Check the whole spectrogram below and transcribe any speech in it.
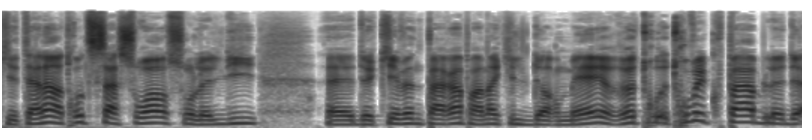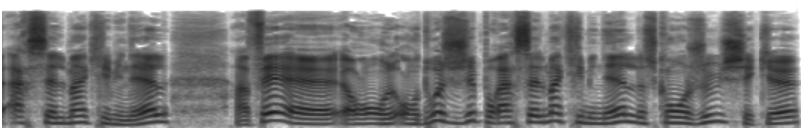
qui est allée, entre autres, s'asseoir sur le lit de Kevin Parent pendant qu'il dormait, retrou- trouvé coupable de harcèlement criminel. En fait, on, on doit juger pour harcèlement criminel. Ce qu'on juge, c'est que,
